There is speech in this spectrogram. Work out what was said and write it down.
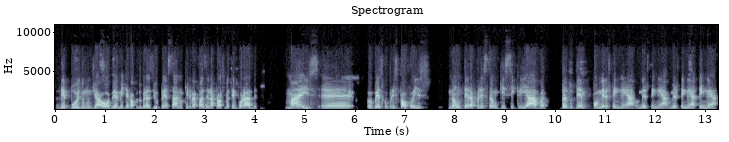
depois do Mundial, obviamente, a Copa do Brasil, pensar no que ele vai fazer na próxima temporada. Mas é, eu penso que o principal foi isso. Não ter a pressão que se criava tanto tempo. Palmeiras tem que ganhar, Palmeiras tem que ganhar, Palmeiras tem que ganhar, tem que ganhar.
